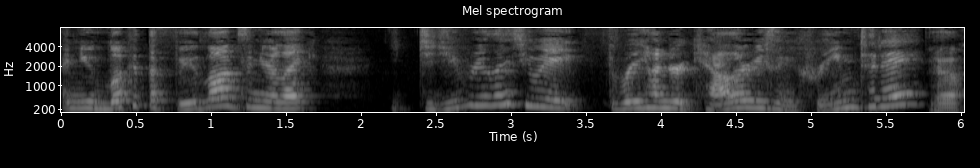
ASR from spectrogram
And you look at the food logs and you're like, Did you realize you ate 300 calories in cream today? Yeah,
